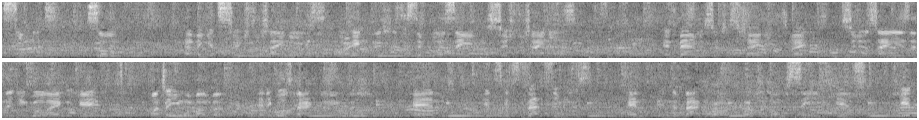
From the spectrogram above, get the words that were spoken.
seamless. So having it switch to Chinese or English is as simple as saying switch to Chinese and bam, it switches to Chinese, right? Switch to Chinese and then you go like, okay, and it goes back to English. It's, it's that seamless. And in the background, what you don't see is it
